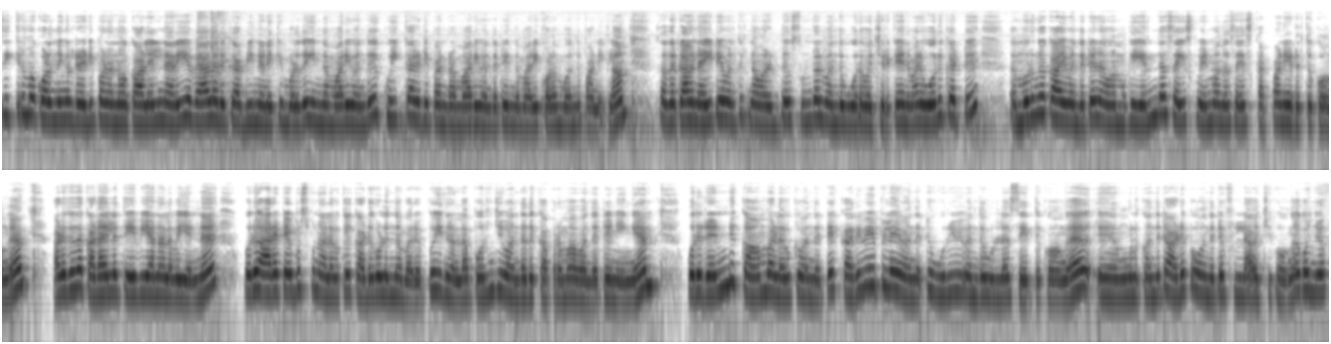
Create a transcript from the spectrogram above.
சீக்கிரமாக குழந்தைங்கள் ரெடி பண்ணணும். காலையில் நிறைய வேலை இருக்குது அப்படின்னு நினைக்கும் பொழுது இந்த மாதிரி வந்து குயிக்காக ரெடி பண்ணுற மாதிரி வந்துட்டு இந்த மாதிரி குழம்பு வந்து பண்ணிக்கலாம். ஸோ அதற்காக நைட்டே வந்துட்டு நான் வந்து சுண்டல் வந்து ஊற வச்சுருக்கேன். இந்த மாதிரி ஒரு கட்டு முருங்கைக்காய் வந்துட்டு நமக்கு எந்த சைஸ்க்கு வேணுமோ அந்த சைஸ் கட் பண்ணி எடுத்துக்கோங்க. அடுத்தது கடாயில் தேவையான அளவு எண்ணெய் ஒரு அரை டேபிள் ஸ்பூன் அளவுக்கு கடுகுழுந்த பருப்பு இது நல்லா பொறிஞ்சு வந்ததுக்கப்புறமா வந்துட்டு நீங்கள் ஒரு ரெண்டு காம்பு அளவுக்கு வந்துட்டு கருவேப்பிலை வந்துட்டு உருவி வந்து உள்ளே சேர்த்துக்கோங்க. உங்களுக்கு வந்துட்டு அடுப்பை வந்துட்டு ஃபுல்லாக வச்சுக்கோங்க. கொஞ்சம்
